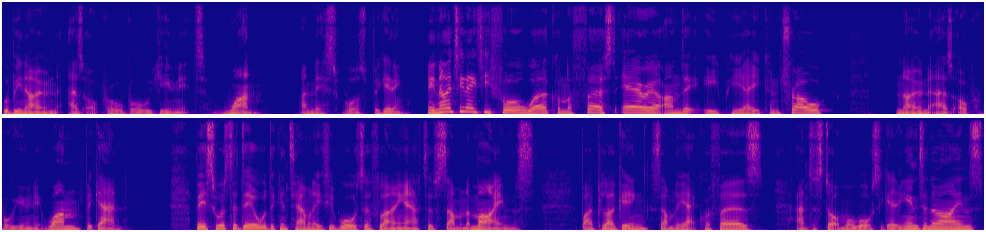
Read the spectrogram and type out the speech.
would be known as Operable Unit 1, and this was beginning. In 1984, work on the first area under EPA control, known as Operable Unit 1, began. This was to deal with the contaminated water flowing out of some of the mines. By plugging some of the aquifers and to stop more water getting into the mines,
